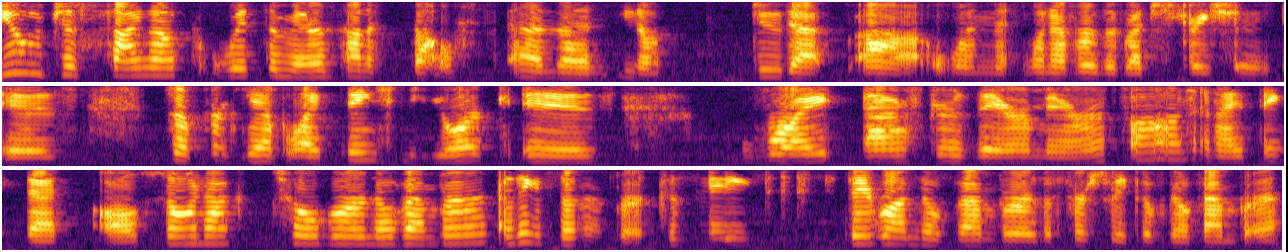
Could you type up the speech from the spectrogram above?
you just sign up with the marathon itself, and then you know do that uh, when whenever the registration is. So, for example, I think New York is right after their marathon, and I think that's also in October November. I think it's November because they they run November, the first week of November,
